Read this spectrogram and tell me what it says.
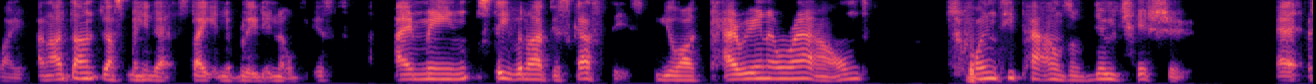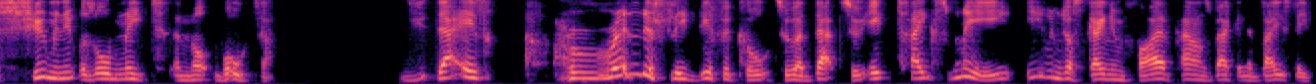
weight. And I don't just mean that stating the bleeding obvious. I mean, Steve and I have discussed this. You are carrying around 20 pounds of new tissue, uh, assuming it was all meat and not water. That is horrendously difficult to adapt to. It takes me, even just gaining five pounds back in the day, Steve,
